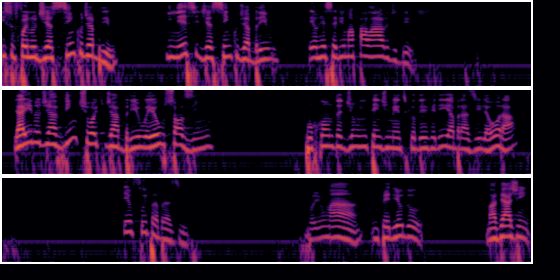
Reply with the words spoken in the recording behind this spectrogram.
isso foi no dia 5 de abril. E nesse dia 5 de abril, eu recebi uma palavra de Deus. E aí, no dia 28 de abril, eu sozinho, por conta de um entendimento que eu deveria ir a Brasília orar, eu fui para Brasília. Foi uma, um período, uma viagem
